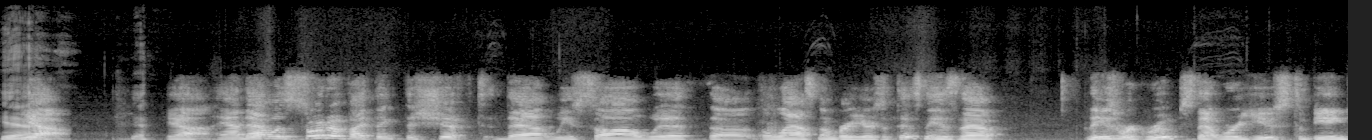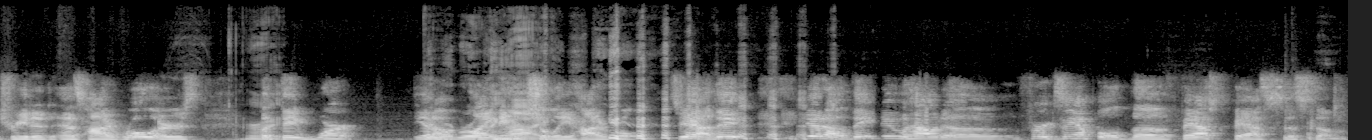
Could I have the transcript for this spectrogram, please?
Yeah, Yeah. Yeah. yeah. And that was sort of, I think, the shift that we saw with uh, the last number of years at Disney is that these were groups that were used to being treated as high rollers, right. but they weren't, you They know, high. financially high, rollers. yeah, they, you know, they knew how to, for example, the Fast Pass system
